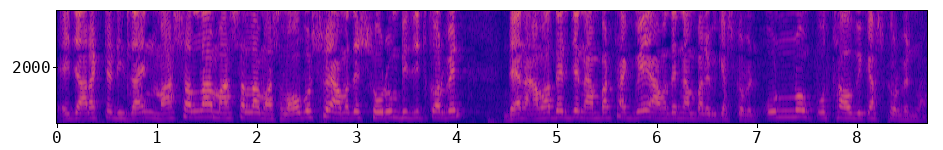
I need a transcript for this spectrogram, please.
এই যে আরেকটা ডিজাইন মাশাল্লাহ মাশাল্লাহ মাশাল্লাহ অবশ্যই আমাদের শোরুম ভিজিট করবেন। দেন আমাদের যে নাম্বার থাকবে, আমাদের নাম্বারে বিকাশ করবেন। অন্য কোথাও বিকাশ করবেন না।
